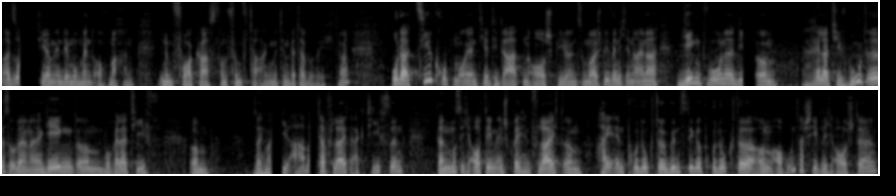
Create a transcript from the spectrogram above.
als Sonnenschirm in dem Moment auch machen, in einem Forecast von fünf Tagen mit dem Wetterbericht. Ja. Oder zielgruppenorientiert die Daten ausspielen. Zum Beispiel, wenn ich in einer Gegend wohne, die ähm, relativ gut ist oder in einer Gegend, ähm, wo relativ ähm, ich mal, viel Arbeiter vielleicht aktiv sind, dann muss ich auch dementsprechend vielleicht ähm, High-End-Produkte, günstige Produkte ähm, auch unterschiedlich ausstellen.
